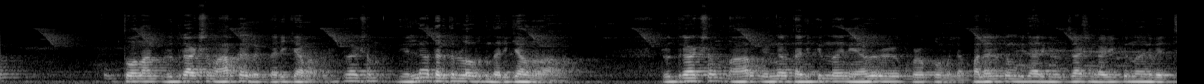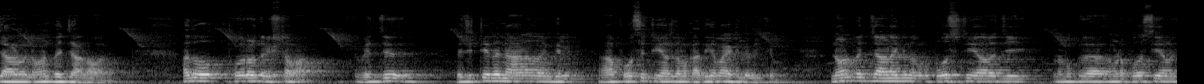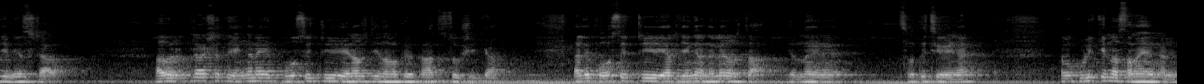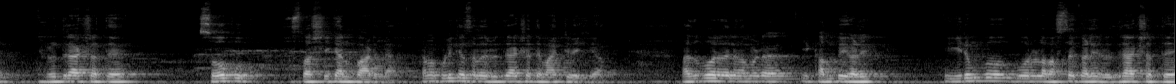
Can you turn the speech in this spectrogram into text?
തോന്നാൻ രുദ്രാക്ഷം ആർക്ക് ധരിക്കാമെന്ന് രുദ്രാക്ഷം എല്ലാ തരത്തിലുള്ളവർക്കും ധരിക്കാവുന്നതാണ്. രുദ്രാക്ഷം ആർ എങ്ങനെ ധരിക്കുന്നതിന് യാതൊരു കുഴപ്പവുമില്ല. പലർക്കും വിചാരിക്കും രുദ്രാക്ഷം കഴിക്കുന്നതിന് വെജാണോ നോൺ വെജാണോ എന്ന്. അത് ഓരോരുത്തർ ഇഷ്ടമാണ്. വെജ് വെജിറ്റേറിയൻ ആണെങ്കിൽ ആ പോസിറ്റീവ് നമുക്ക് അധികമായിട്ട് ലഭിക്കും. നോൺ വെജ് ആണെങ്കിൽ നമുക്ക് പോസിറ്റീവ് എനർജി നമുക്ക് നമ്മുടെ പോസിറ്റീവ് എനർജി വേസ്റ്റ് ആകും. അത് രുദ്രാക്ഷത്തെ എങ്ങനെ പോസിറ്റീവ് എനർജി നമുക്ക് കാത്തു സൂക്ഷിക്കാം? അല്ലെങ്കിൽ പോസിറ്റീവ് എനർജി എങ്ങനെ നിലനിർത്താം എന്നതിനെ ശ്രദ്ധിച്ചു കഴിഞ്ഞാൽ നമ്മൾ കുളിക്കുന്ന സമയങ്ങളിൽ രുദ്രാക്ഷത്തെ സോപ്പ് സ്പർശിക്കാൻ പാടില്ല. നമ്മൾ കുളിക്കുന്ന സമയത്ത് രുദ്രാക്ഷത്തെ മാറ്റി വയ്ക്കുക. അതുപോലെ തന്നെ നമ്മുടെ ഈ കമ്പികളിൽ ഇരുമ്പ് പോലുള്ള വസ്തുക്കളിൽ രുദ്രാക്ഷത്തെ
